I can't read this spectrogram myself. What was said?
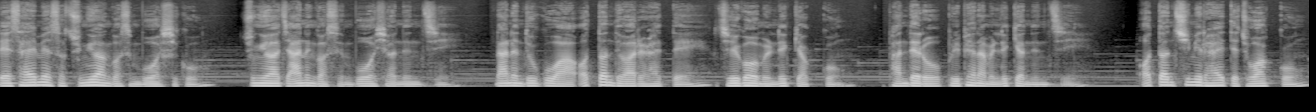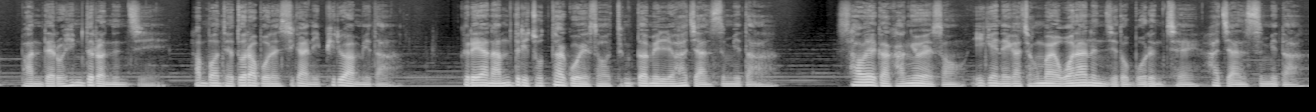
내 삶에서 중요한 것은 무엇이고 중요하지 않은 것은 무엇이었는지 나는 누구와 어떤 대화를 할 때 즐거움을 느꼈고 반대로 불편함을 느꼈는지 어떤 취미를 할 때 좋았고 반대로 힘들었는지 한번 되돌아보는 시간이 필요합니다. 그래야 남들이 좋다고 해서 등 떠밀려 하지 않습니다. 사회가 강요해서 이게 내가 정말 원하는지도 모른 채 하지 않습니다.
